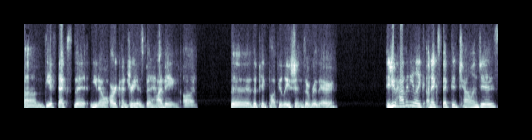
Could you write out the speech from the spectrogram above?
um, the effects that you know our country has been having on the the pig populations over there. Did you have any like unexpected challenges?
